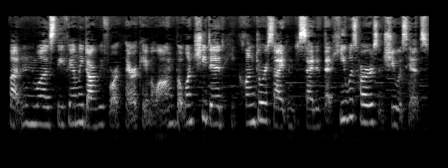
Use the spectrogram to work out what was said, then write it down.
Button was the family dog before Clara came along, but once she did, he clung to her side and decided that he was hers and she was his.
